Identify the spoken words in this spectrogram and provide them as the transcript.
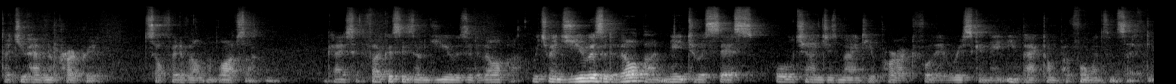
that you have an appropriate software development lifecycle. Okay, so the focus is on you as a developer, which means you as a developer need to assess all changes made to your product for their risk and their impact on performance and safety.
